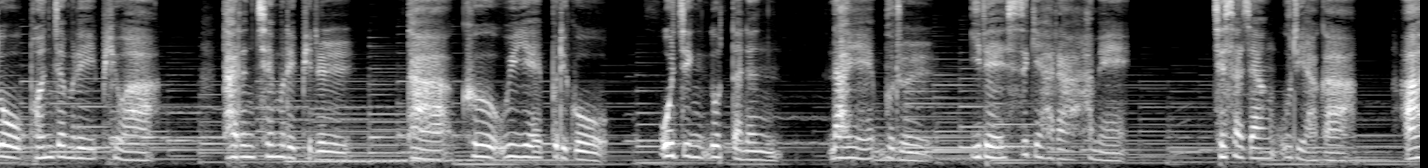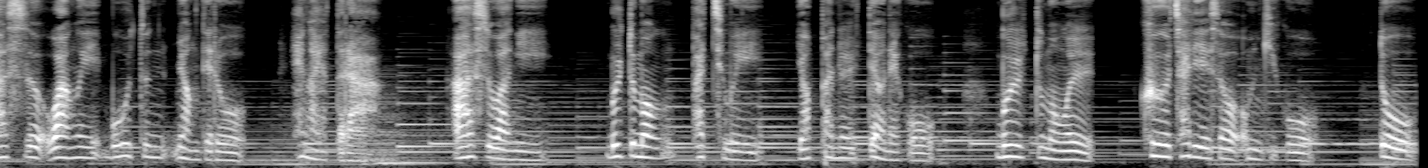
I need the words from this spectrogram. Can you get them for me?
또 번제물의 피와 다른 제물의 피를 다 그 위에 뿌리고 오직 노따는 나의 물을 일에 쓰게 하라 하매 제사장 우리아가 아하스 왕의 모든 명대로 행하였더라. 아하스 왕이 물두멍 받침의 옆판을 떼어내고 물두멍을 그 자리에서 옮기고 또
